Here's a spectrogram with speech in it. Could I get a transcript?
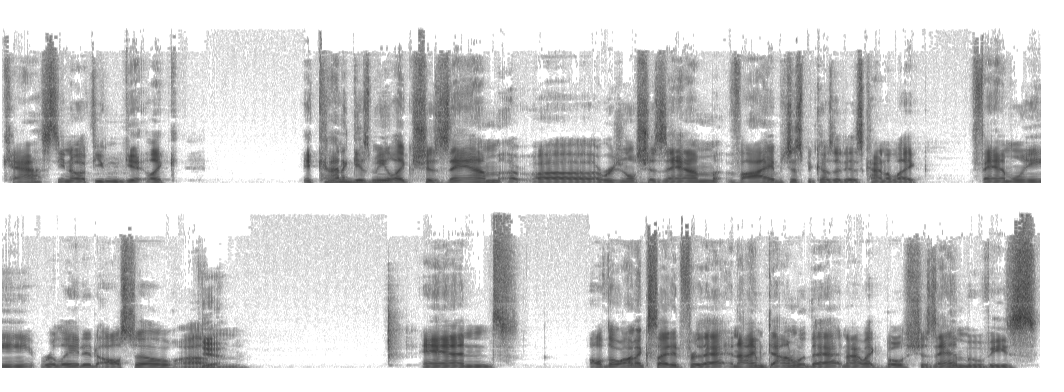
cast. You know, if you can get like, it kind of gives me like Shazam, uh, uh, original Shazam vibes, just because it is kind of like family related. Also, um, Yeah. And although I'm excited for that, and I'm down with that, and I like both Shazam movies.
